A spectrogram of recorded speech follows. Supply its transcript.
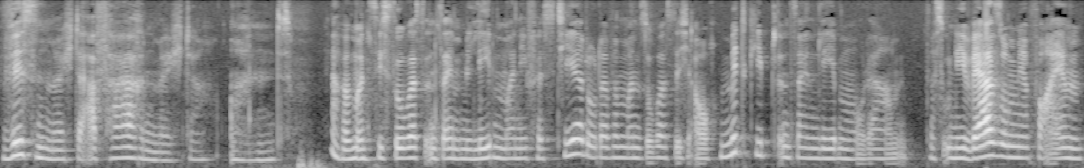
wissen möchte, erfahren möchte. Und ja, wenn man sich sowas in seinem Leben manifestiert oder wenn man sowas sich auch mitgibt in sein Leben oder das Universum mir vor allem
